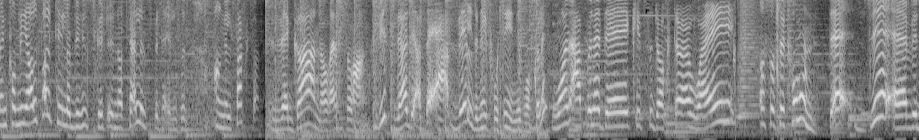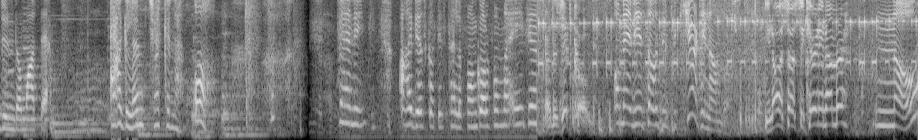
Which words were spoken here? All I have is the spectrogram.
men kom iallfall til å bli husket under fellesbetegnelsen angelsakser. Veganerrestaurant. Visste dere at det er veldig mye protein i brokkoli? One apple a day keeps the doctor away. Og så sitron. Det, det er vidundermat, det. Jeg har glemt kjøkkenet. Åh. Penny, I just got this telephone call from my agent. Or the zip code. Or maybe a social security number. You know a social security number? No.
